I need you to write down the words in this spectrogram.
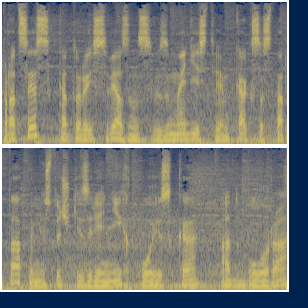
процесс, который связан с взаимодействием как со стартапами с точки зрения их поиска, отбора,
